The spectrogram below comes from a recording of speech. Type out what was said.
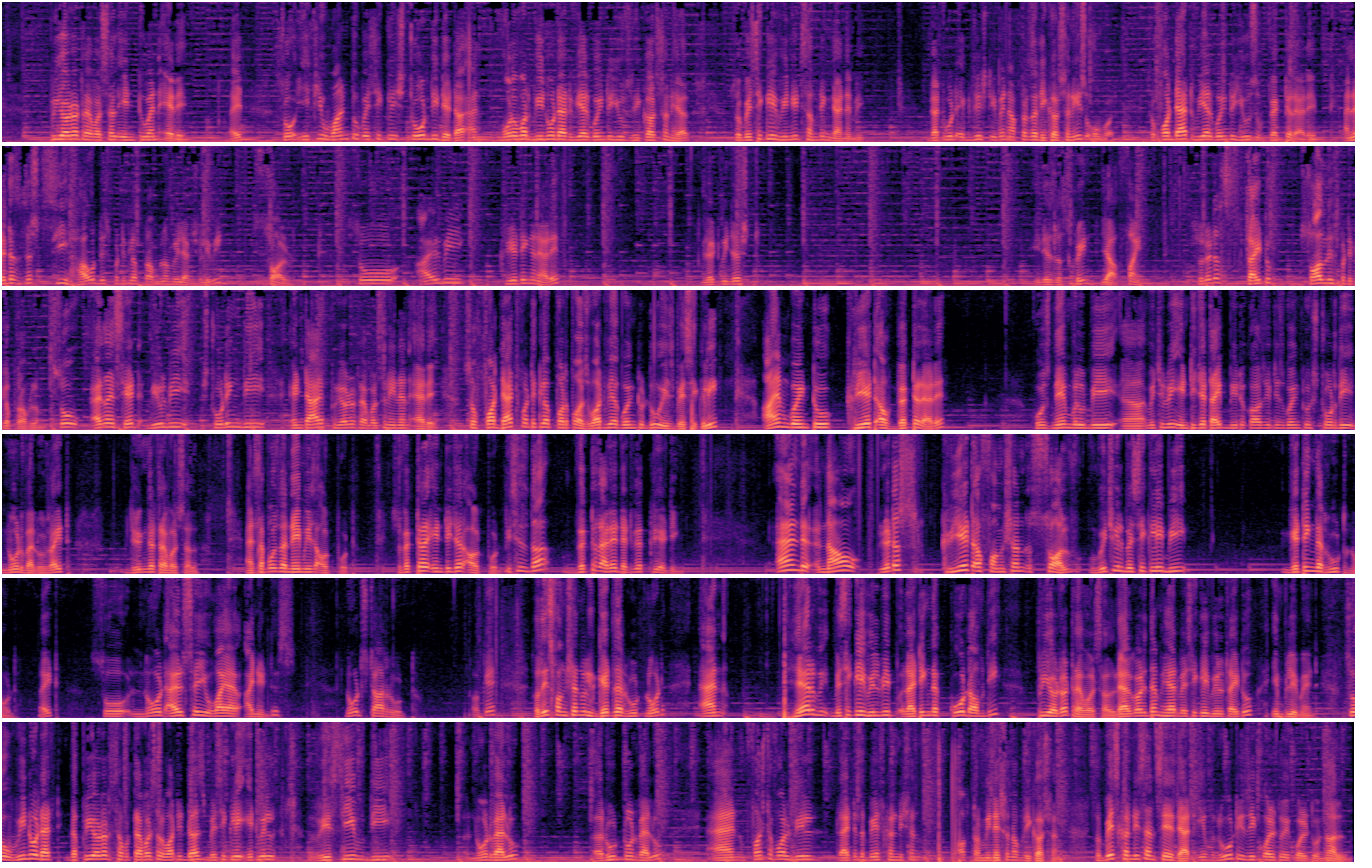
pre-order traversal into an array right? So if you want to basically store the data and moreover we know that we are going to use recursion here so basically we need something dynamic that would exist even after the recursion is over. So for that we are going to use vector array. And let us just see how this particular problem will actually be solved. So I will be creating an array. Let me just erase the screen. Yeah fine so let us try to solve this particular problem. So as i said we will be storing the entire pre-order traversal in an array. So for that particular purpose what we are going to do is basically i am going to create a vector array whose name will be uh, which will be integer type because it is going to store the node values right during the traversal. And suppose the name is output. So vector integer output. This is the vector array that we are creating. And now let us create a function solve which will basically be getting the root node right so node I'll show you why I, I need this. Node star root. Okay? So this function will get the root node. And here we basically will be writing the code of the pre-order traversal. The algorithm here basically we will try to implement. So we know that the pre-order traversal what it does basically it will receive the node value uh, root node value. And first of all we'll write the base condition of termination of recursion. So base condition says that if root is equal to equal to null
